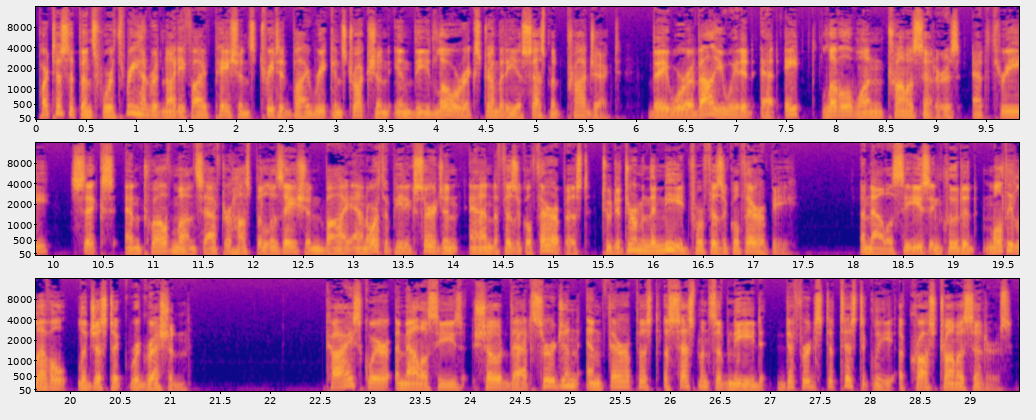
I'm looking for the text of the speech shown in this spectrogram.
Participants were 395 patients treated by reconstruction in the Lower Extremity Assessment Project. They were evaluated at eight Level 1 trauma centers at 3, 6, and 12 months after hospitalization by an orthopedic surgeon and a physical therapist to determine the need for physical therapy. Analyses included multi level logistic regression, chi square analyses showed that surgeon and therapist assessments of need differed statistically across trauma centers.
